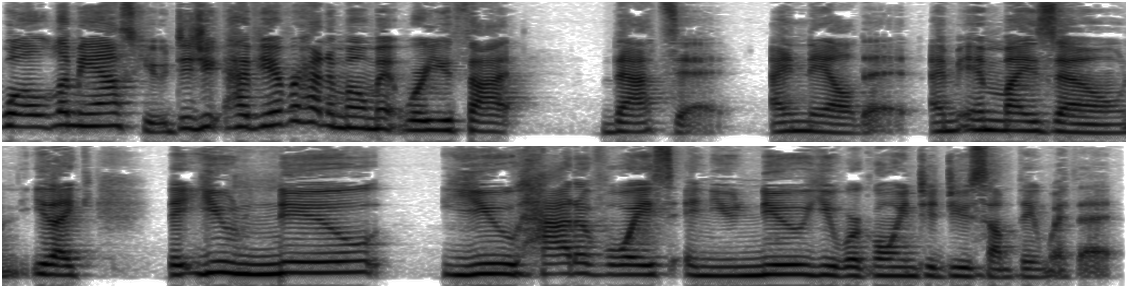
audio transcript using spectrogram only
well, let me ask you, did you, have you ever had a moment where you thought, that's it. I nailed it. I'm in my zone. You like that you knew you had a voice and you knew you were going to do something with it?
